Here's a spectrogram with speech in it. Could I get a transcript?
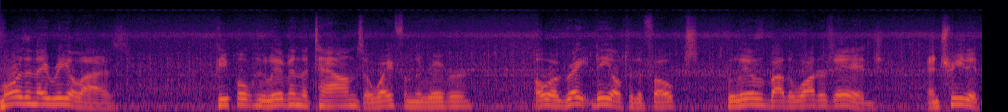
More than they realize, people who live in the towns away from the river owe a great deal to the folks who live by the water's edge and treat it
